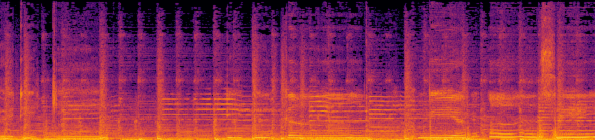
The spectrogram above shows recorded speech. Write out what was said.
Sedikit ditekan biar asik.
